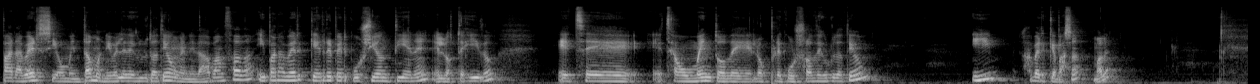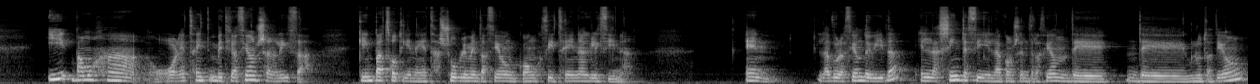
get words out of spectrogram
para ver si aumentamos niveles de glutatión en edad avanzada y para ver qué repercusión tiene en los tejidos este, este aumento de los precursores de glutatión y a ver qué pasa, ¿vale? Y vamos a, en esta investigación se analiza qué impacto tiene esta suplementación con cisteína glicina en la duración de vida, en la síntesis y la concentración de, glutatión,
